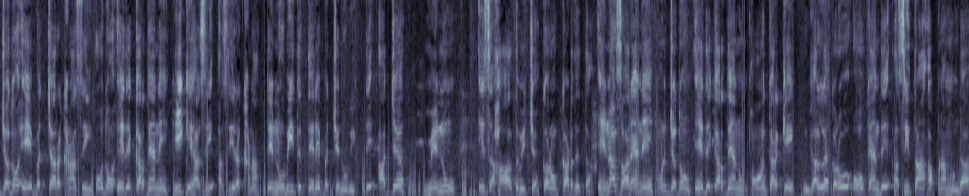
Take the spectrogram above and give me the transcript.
ਜਦੋਂ ਇਹ ਬੱਚਾ ਰੱਖਣਾ ਸੀ, ਉਦੋਂ ਇਹਦੇ ਘਰਦਿਆਂ ਨੇ ਹੀ ਕਿਹਾ ਸੀ, ਅਸੀਂ ਰੱਖਣਾ, ਤੈਨੂੰ ਵੀ ਤੇ ਤੇਰੇ ਬੱਚੇ ਨੂੰ ਵੀ। ਤੇ ਅੱਜ ਮੈਨੂੰ ਇਸ ਹਾਲਤ ਵਿੱਚ ਘਰੋਂ ਕੱਢ ਦਿੱਤਾ। ਇਹਨਾਂ ਸਾਰਿਆਂ ਨੇ ਹੁਣ ਜਦੋਂ ਇਹਦੇ ਘਰਦਿਆਂ ਨੂੰ ਫੋਨ ਕਰਕੇ ਗੱਲ ਕਰੋ, ਉਹ ਕਹਿੰਦੇ, ਅਸੀਂ ਤਾਂ ਆਪਣਾ ਮੁੰਡਾ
